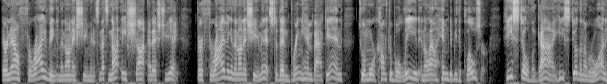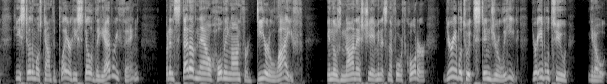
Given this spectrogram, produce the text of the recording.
They're now thriving in the non SGA minutes, and that's not a shot at SGA. They're thriving in the non SGA minutes to then bring him back in to a more comfortable lead and allow him to be the closer. He's still the guy. He's still the number one. He's still the most talented player. He's still the everything. But instead of now holding on for dear life in those non SGA minutes in the fourth quarter, you're able to extend your lead. You're able to, you know,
